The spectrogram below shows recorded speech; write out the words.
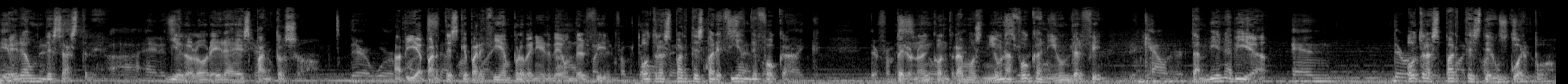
Era un desastre y el olor era espantoso. Había partes que parecían provenir de un delfín, otras partes parecían de foca, pero no encontramos ni una foca ni un delfín. También había otras partes de un cuerpo.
